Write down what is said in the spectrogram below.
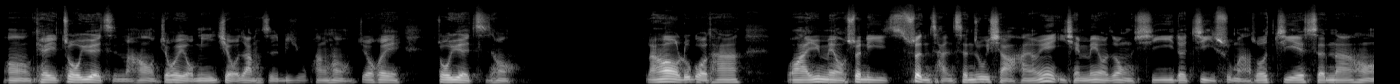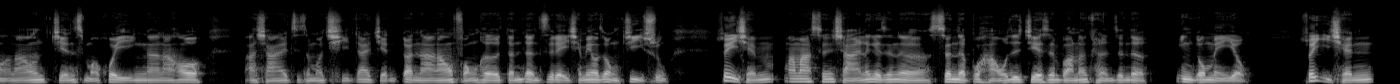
哦可以坐月子嘛哈，就会有米酒这样子，米酒汤哈就会坐月子哈。然后如果她怀孕没有顺利顺产生出小孩，因为以前没有这种西医的技术嘛，说接生啊哈，然后剪什么会阴啊，然后。把小孩子什么脐带剪断啊，然后缝合等等之类，以前没有这种技术，所以以前妈妈生小孩那个真的生的不好，或是接生不好，那可能真的命都没有。所以以前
